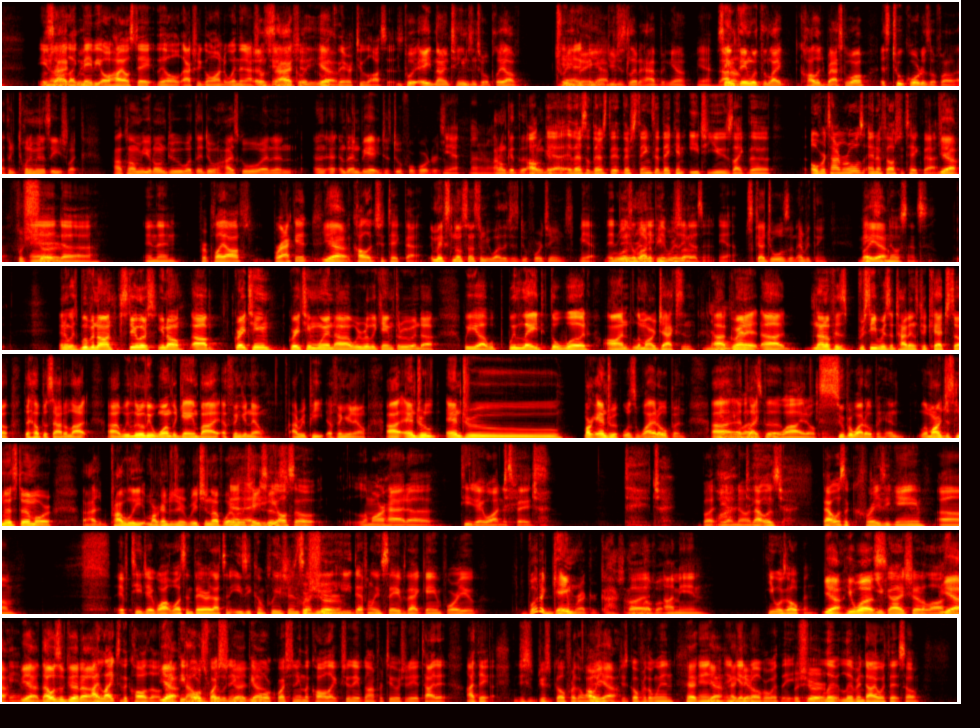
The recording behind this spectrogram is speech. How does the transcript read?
you know, like maybe Ohio State they'll actually go on to win the national Exactly, championship yeah. with their two losses. You put eight nine teams into a playoff tree Yeah, thing and you just let it happen. Yeah. Yeah, Same thing with the like college basketball. It's two quarters of uh, I think twenty minutes each. Like, how come you don't do what they do in high school and then and, and the NBA just do four quarters? Yeah, I don't know. I don't get the. I Oh, don't get yeah, the. there's there's the, there's things that they can each use like the overtime rules. NFL should take that. Yeah, for sure. And uh, and then for playoffs bracket, yeah, college should take that. it makes no sense to me why they just do four teams, Yeah, it Ruins it a lot of people's, It really uh, doesn't. Yeah, schedules and everything. makes But yeah. no sense. Anyways, moving on. Steelers, you know, um, great team, great team win. Uh, we really came through and uh, we, uh, we we laid the wood on Lamar Jackson. Uh, No. granted, uh, none of his receivers and tight ends could catch, so that helped us out a lot. Uh, we literally won the game by a fingernail. I repeat, a fingernail. Uh, Andrew Andrew Mark Andrew was wide open uh, Yeah, he at was like the wide open. super wide open, and Lamar just missed him, or uh, probably Mark Andrew didn't reach enough, whatever Yeah, the case he is. He also Lamar had uh, T.J. Watt in his face, TJ. but yeah, no, that was that was a crazy game. Um, if T.J. Watt wasn't there, that's an easy completion. For so sure. he, he definitely saved that game for you. What a game record! Gosh, I love him. I mean, he was open. yeah, he was. You guys should have lost yeah, that game. yeah, that was a good. Uh, I liked the call though. Yeah, like, people that were was really questioning. good, People yeah. were questioning the call. Like, should they have gone for two or should they have tied it? I think just just go for the win. Oh, yeah. just go for the win Heck, and, yeah, and get it over with. It. For sure. live, live and die with it. So,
